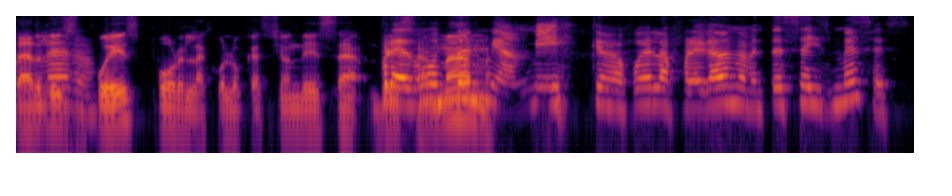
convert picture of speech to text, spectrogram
presentar claro. después por la colocación de esa, de esa mama. Pregúntenme a mí, que me fue de la fregada, me aventé seis meses.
